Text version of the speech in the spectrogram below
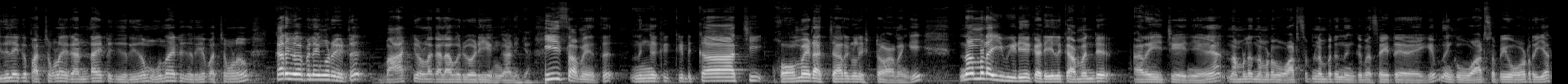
ഇതിലേക്ക് പച്ചമുളക് രണ്ടായിട്ട് കീറിയതോ മൂന്നായിട്ട് കയറിയ പച്ചമുളകും കറിവേപ്പിലയും കൂടെ ഇട്ട് ബാക്കിയുള്ള കലാപരിപാടിയും കാണിക്കാം. ഈ സമയത്ത് നിങ്ങൾക്ക് കിടുക്കാച്ചി ഹോം മെയ്ഡ് അച്ചാറുകൾ ഇഷ്ടമാണെങ്കിൽ നമ്മുടെ ഈ വീഡിയോക്കടിയിൽ കമന്റ് അറിയിച്ചു കഴിഞ്ഞ് കഴിഞ്ഞാൽ നമ്മൾ നമ്മുടെ വാട്സപ്പ് നമ്പർ നിങ്ങൾക്ക് മെസ്സേജ് അയക്കും. നിങ്ങൾക്ക് വാട്സപ്പിൽ ഓർഡർ ചെയ്യാം.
